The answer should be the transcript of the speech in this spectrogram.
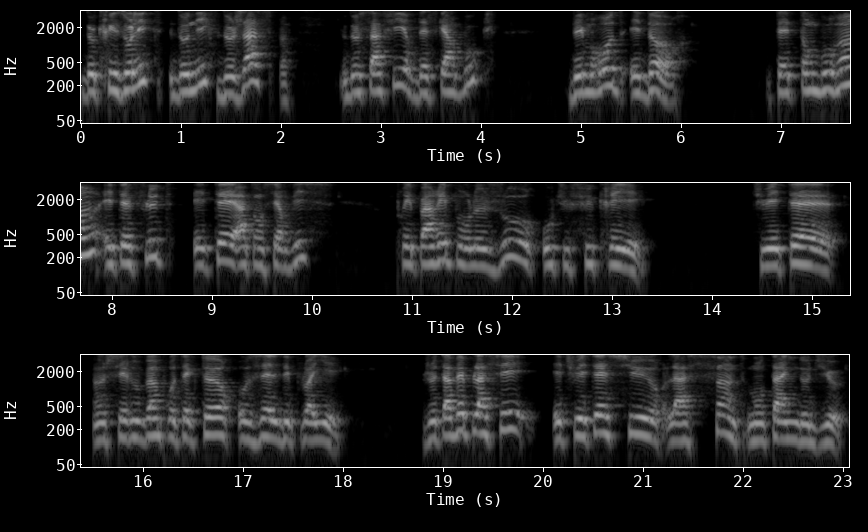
de chrysolites, d'onyx, de jaspe, de saphir, d'escarboucle, d'émeraude et d'or. Tes tambourins et tes flûtes étaient à ton service, préparés pour le jour où tu fus créé. Tu étais un chérubin protecteur aux ailes déployées. Je t'avais placé et tu étais sur la sainte montagne de Dieu.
